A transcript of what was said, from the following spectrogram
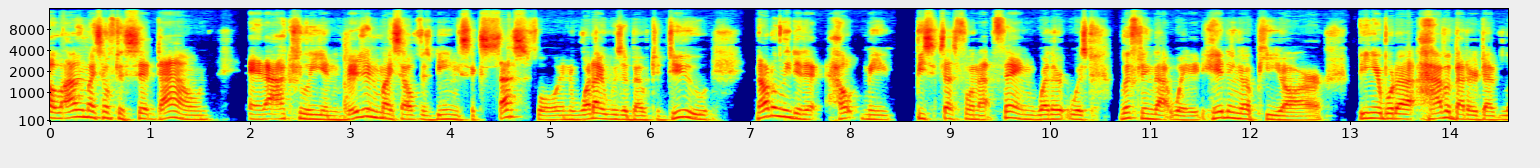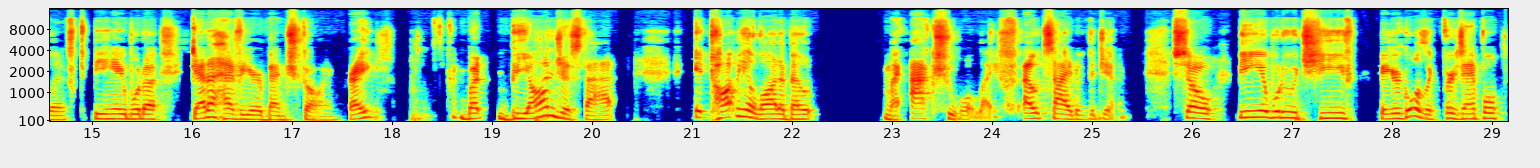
allowing myself to sit down and actually envision myself as being successful in what I was about to do. Not only did it help me be successful in that thing, whether it was lifting that weight, hitting a PR, being able to have a better deadlift, being able to get a heavier bench going, right? But beyond just that, it taught me a lot about my actual life outside of the gym. So being able to achieve bigger goals, like for example,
